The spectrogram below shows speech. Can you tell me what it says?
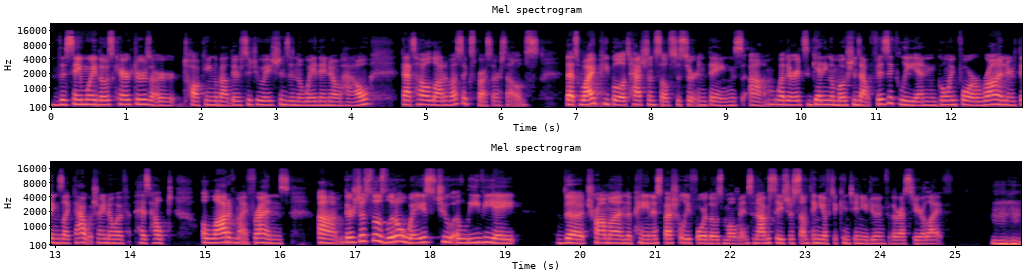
the same way those characters are talking about their situations in the way they know how, that's how a lot of us express ourselves. That's why people attach themselves to certain things, um, whether it's getting emotions out physically and going for a run or things like that, which I know have, has helped a lot of my friends. Um, there's just those little ways to alleviate the trauma and the pain, especially for those moments. And obviously, it's just something you have to continue doing for the rest of your life. Hmm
